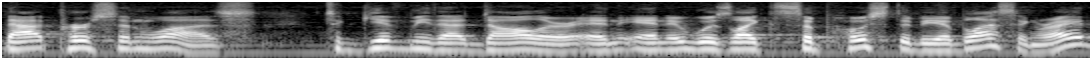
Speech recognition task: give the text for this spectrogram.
that person was to give me that dollar and, and it was like supposed to be a blessing right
